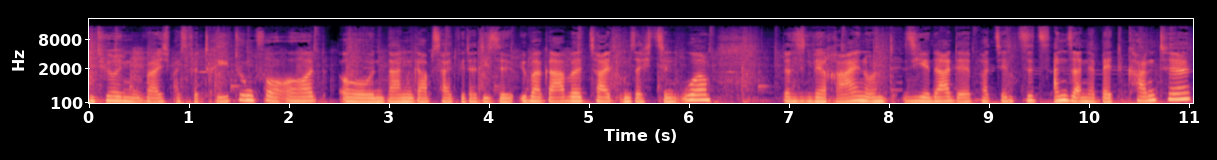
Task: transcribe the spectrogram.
In Thüringen war ich als Vertretung vor Ort und dann gab es halt wieder diese Übergabezeit um 16 Uhr. Dann sind wir rein und siehe da, der Patient sitzt an seiner Bettkante,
